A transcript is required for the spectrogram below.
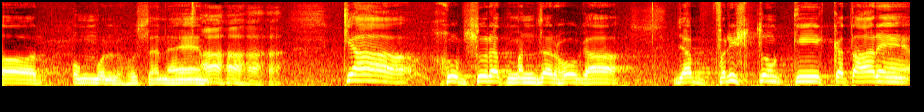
और उम्मुल हुसनैन। क्या खूबसूरत मंज़र होगा जब फरिश्तों की कतारें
